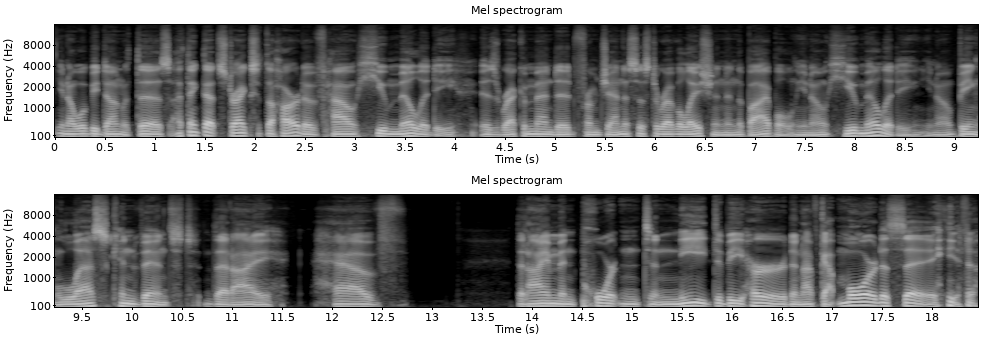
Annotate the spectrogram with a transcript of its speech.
you know, we'll be done with this. I think that strikes at the heart of how humility is recommended from Genesis to Revelation in the Bible. You know, humility, you know, being less convinced that I have, that I'm important and need to be heard and I've got more to say, you know.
